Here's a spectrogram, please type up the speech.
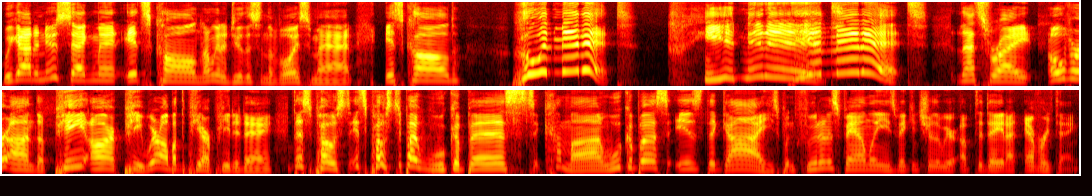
we got a new segment. It's called. and I'm going to do this in the voice, Matt. It's called "Who Admit It." he admitted. He admitted it. That's right. Over on the PRP. We're all about the PRP today. This post, it's posted by Wookubus. Come on. Wookubus is the guy. He's putting food on his family. He's making sure that we are up to date on everything.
